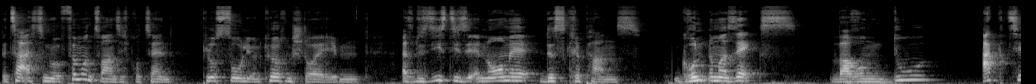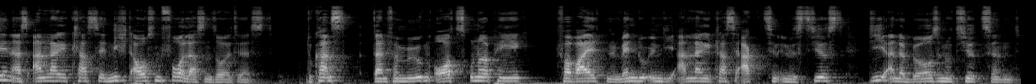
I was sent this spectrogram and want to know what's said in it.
bezahlst du nur 25% plus Soli und Kirchensteuer eben. Also du siehst diese enorme Diskrepanz. Grund Nummer 6, warum du Aktien als Anlageklasse nicht außen vor lassen solltest. Du kannst dein Vermögen ortsunabhängig verwalten, wenn du in die Anlageklasse Aktien investierst, die an der Börse notiert sind.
